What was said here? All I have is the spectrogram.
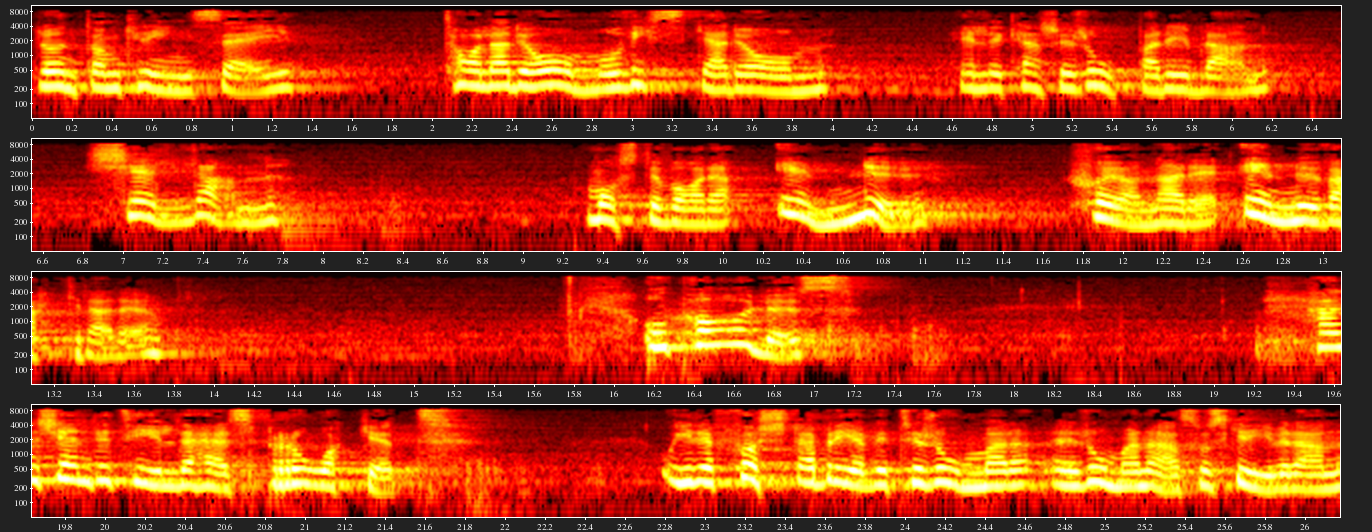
runt omkring sig talade om och viskade om, eller kanske ropade ibland, källan måste vara ännu skönare, ännu vackrare. Och Paulus, han kände till det här språket. Och i det första brevet till romar, romarna så skriver han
